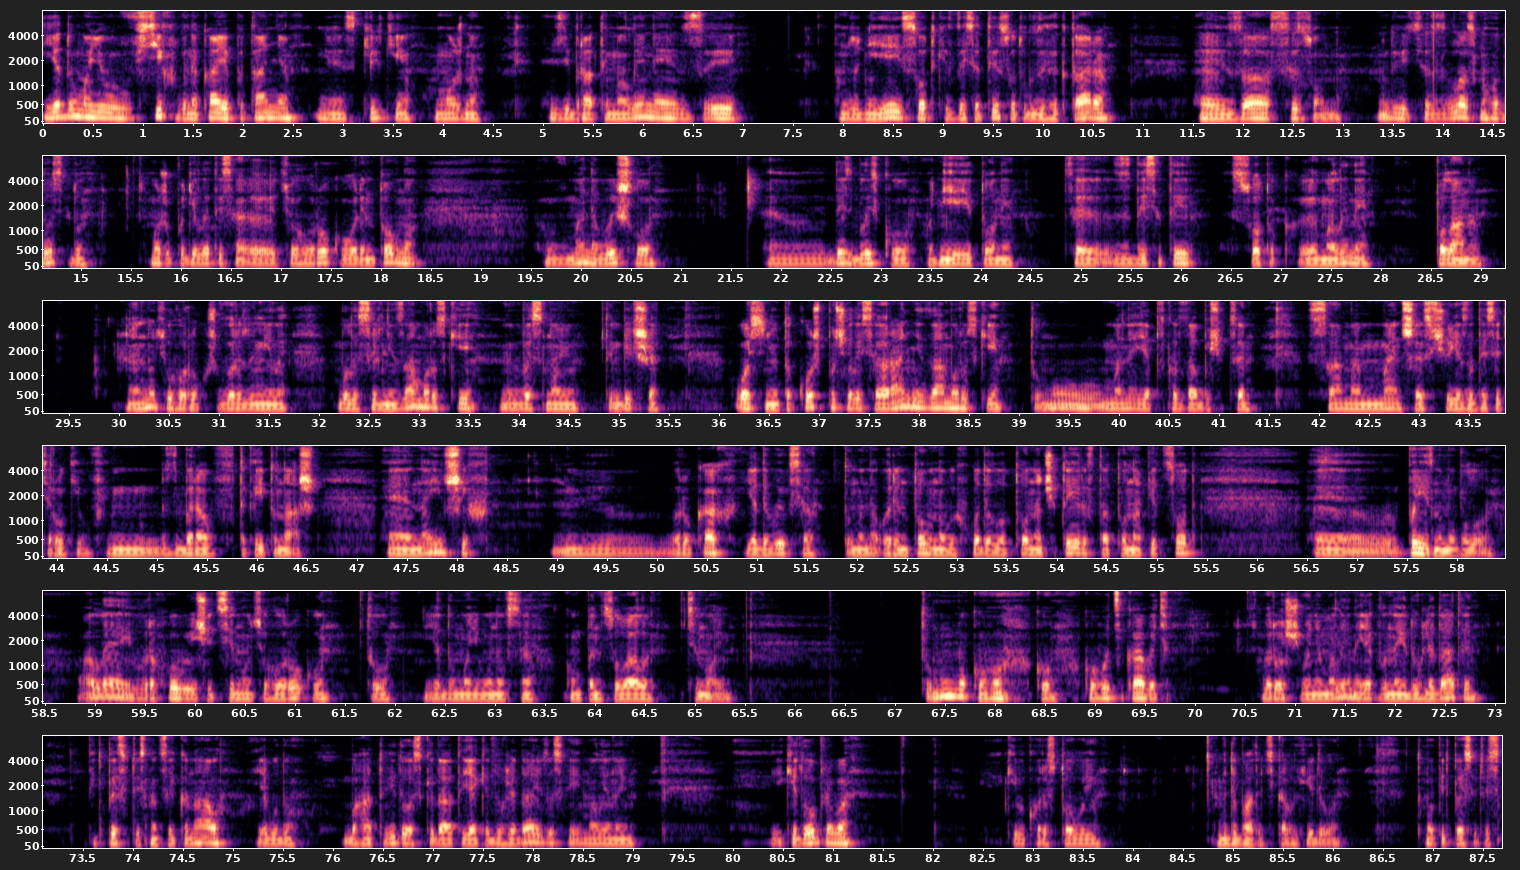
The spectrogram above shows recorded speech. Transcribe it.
Я думаю, у всіх виникає питання, е, скільки можна зібрати малини з, там, з однієї сотки, з 10 соток, з гектара е, за сезон. Ну, дивіться, з власного досвіду можу поділитися е, цього року орієнтовно. В мене вийшло десь близько однієї тони. Це з 10 соток малини полана. Е, Ну, цього року, щоб ви розуміли, були сильні заморозки весною, тим більше осінню також почалися ранні заморозки, тому мене я б сказав що це саме менше, що я за 10 років збирав такий тонаж. Е, На інших роках я дивився, то мене орієнтовно виходило тона 400, тона 500. Е, По-різному було. Але враховуючи ціну цього року, то я думаю, воно все компенсувало ціною. Тому ну, кого, кого, цікавить вирощування малини, як за нею доглядати, підписуйтесь на цей канал. Я буду багато відео скидати, як я доглядаю за своєю малиною, які добрива, які використовую. Буде багато цікавих відео. Тому підписуйтесь.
